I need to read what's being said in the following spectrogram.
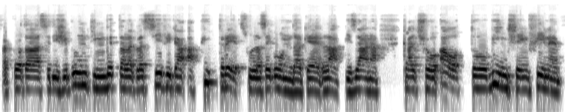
a quota 16 punti, in vetta alla classifica a più 3 sulla seconda che è la Pisana Calcio a 8, vince infine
